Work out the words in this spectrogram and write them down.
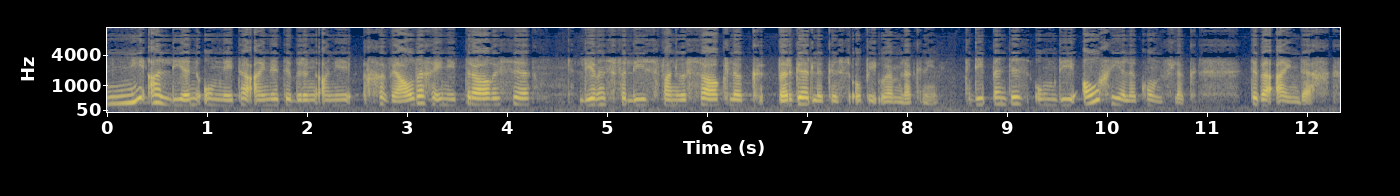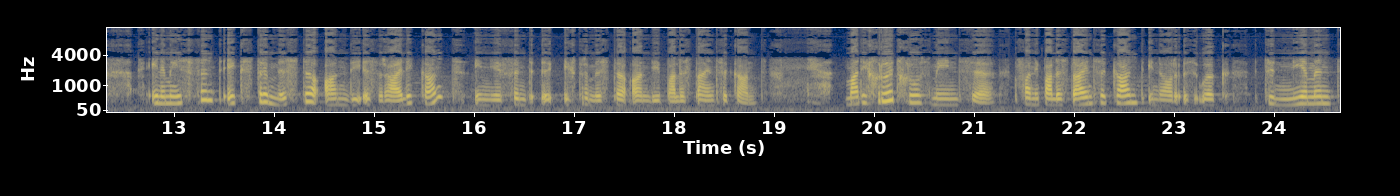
nie alleen om net 'n einde te bring aan die geweldige en die tragiese lewensverlies van hoofsaaklik burgerlikes op die oomblik nie. Die punt is om die algehele konflik te beëindig. En 'n mens vind ekstremiste aan die Israeliese kant en jy vind ekstremiste aan die Palestynse kant. Maar die groot gros mense van die Palestynse kant en daar is ook toenemend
